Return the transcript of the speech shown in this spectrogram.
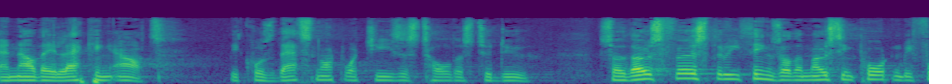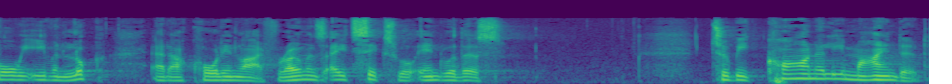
and now they're lacking out because that's not what Jesus told us to do. So those first three things are the most important before we even look at our call in life. Romans 8 6 will end with this. To be carnally minded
